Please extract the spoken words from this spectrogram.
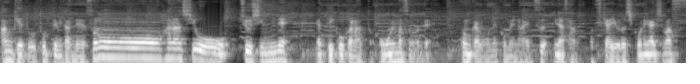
アンケートを取ってみたんで、その話を中心にね、やっていこうかなと思いますので、今回も猫目のあいつ、皆さんお付き合いよろしくお願いします。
